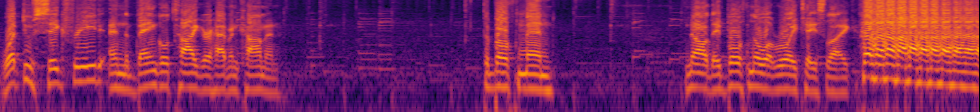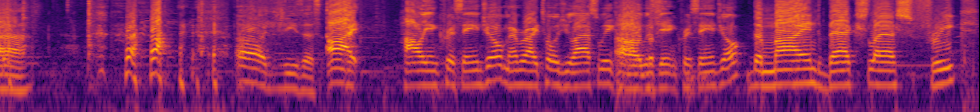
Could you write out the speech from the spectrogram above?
What do Siegfried and the Bengal tiger have in common? They're both men. No, they both know what Roy tastes like. oh Jesus! All right, Holly and Criss Angel. Remember I told you last week Holly Oh, uh, was dating Criss Angel. The mind backslash freak.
